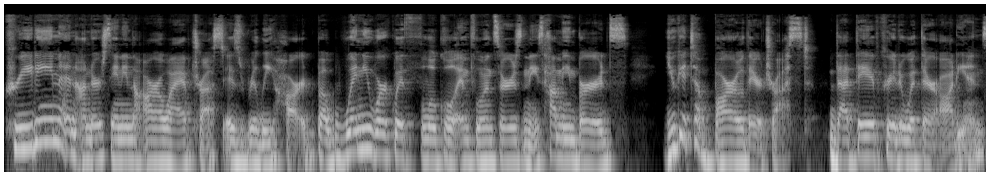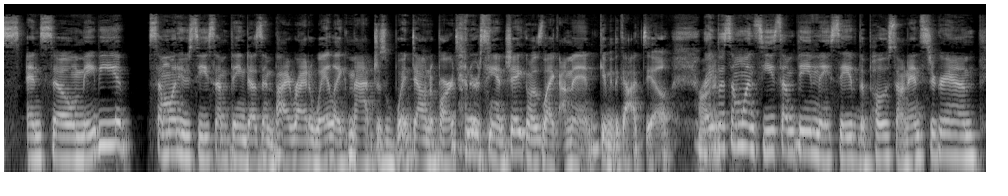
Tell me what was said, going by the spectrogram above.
creating and understanding the ROI of trust is really hard. But when you work with local influencers and these hummingbirds, you get to borrow their trust that they have created with their audience. And so maybe someone who sees something doesn't buy right away, like Matt just went down to bartender's handshake and was like, I'm in, give me the cocktail. Right. right. But someone sees something, they save the post on Instagram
